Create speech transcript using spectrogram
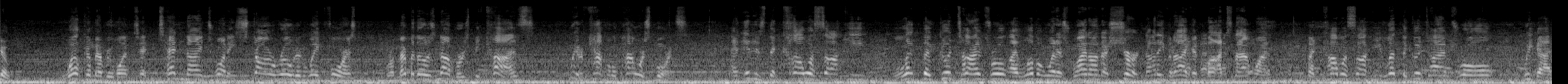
Go. Welcome everyone to 10920 Star Road in Wake Forest. Remember those numbers because we are Capital Powersports. And it is the Kawasaki Let the Good Times Roll. I love it when it's right on a shirt. Not even I can botch that one. But Kawasaki Let the Good Times Roll. We got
